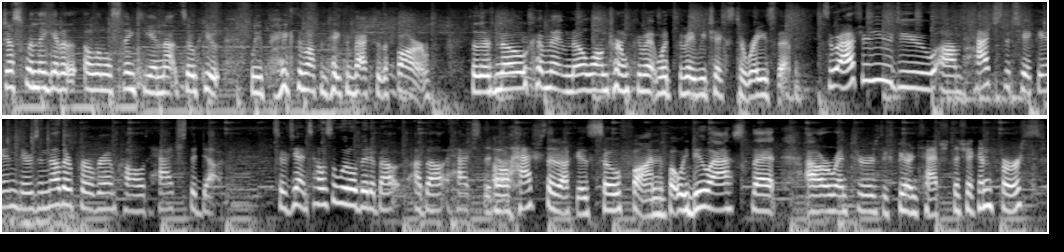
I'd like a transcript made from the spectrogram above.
just when they get a, a little stinky and not so cute, we pick them up and take them back to the farm. So there's no commit, no long-term commitment with the baby chicks to raise them. So after you do um, Hatch the Chicken, there's another program called Hatch the Duck. So Jen, tell us a little bit about, about Hatch the Duck. Oh, Hatch the Duck is so fun, but we do ask that our renters experience Hatch the Chicken first.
